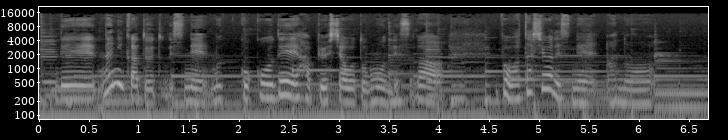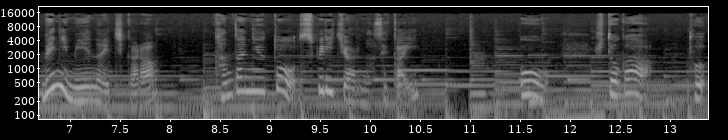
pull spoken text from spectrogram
で何かというとですねここで発表しちゃおうと思うんですがやっぱ私はですねあの目に見えない力簡単に言うとスピリチュアルな世界を人がと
